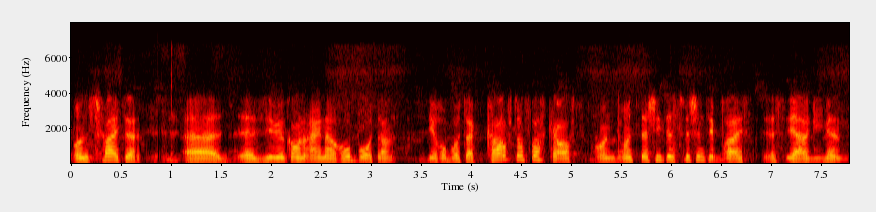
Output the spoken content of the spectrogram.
Und zweite, äh, äh, Sie bekommen einen Roboter. Die Roboter kauft und verkauft und der Unterschied zwischen dem Preis ist eher Gewinn.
